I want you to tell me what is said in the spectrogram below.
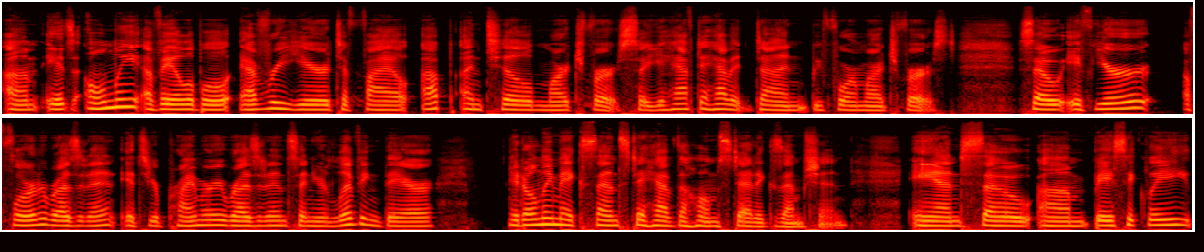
Um, it's only available every year to file up until March 1st. So you have to have it done before March 1st. So if you're a Florida resident, it's your primary residence, and you're living there, it only makes sense to have the homestead exemption. And so um, basically,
